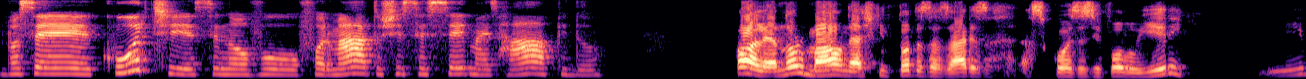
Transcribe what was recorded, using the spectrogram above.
Você curte esse novo formato, XCC mais rápido? Olha, é normal, né? Acho que em todas as áreas as coisas evoluírem. E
